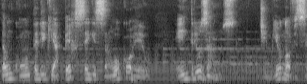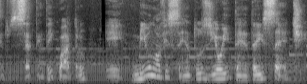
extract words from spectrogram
dão conta de que a perseguição ocorreu entre os anos de 1974 e 1987.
